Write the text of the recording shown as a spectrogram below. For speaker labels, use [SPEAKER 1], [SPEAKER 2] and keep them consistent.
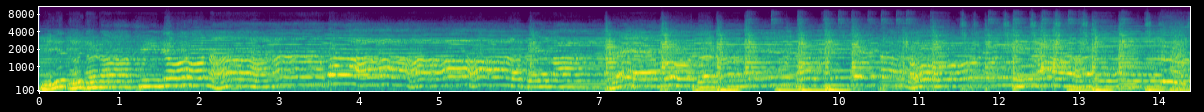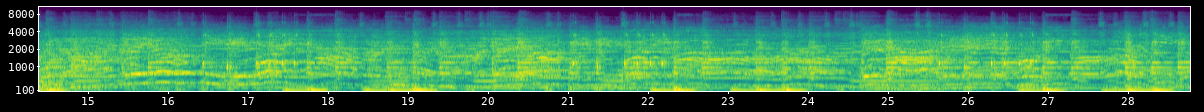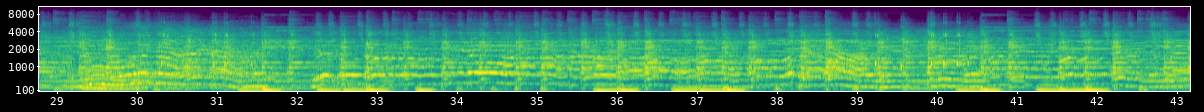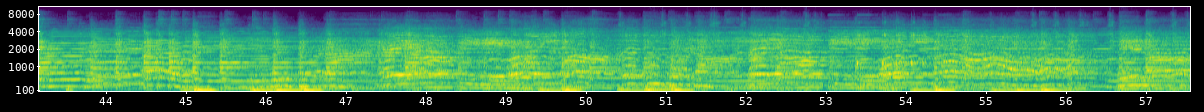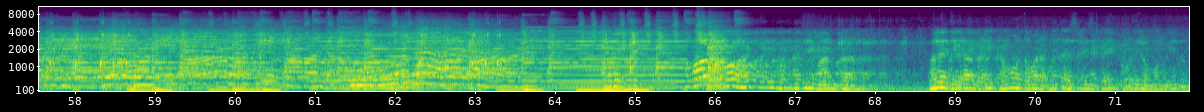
[SPEAKER 1] એ દૂધડા પીયો ના બાળ પેલા રે દૂધડાને થાકી દેતા ઢોળિયા. નથી માનતા. ભલે દીકરા ઘડી ખમો તમારા પિતાશ્રીને કહી ઘોડીનો દો.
